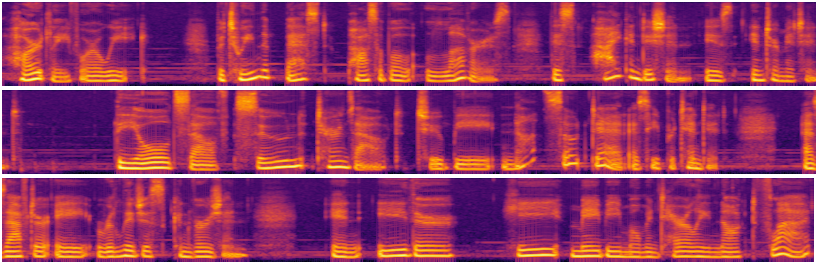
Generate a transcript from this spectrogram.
Hardly for a week. Between the best possible lovers, this high condition is intermittent. The old self soon turns out to be not so dead as he pretended, as after a religious conversion, in either he may be momentarily knocked flat,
